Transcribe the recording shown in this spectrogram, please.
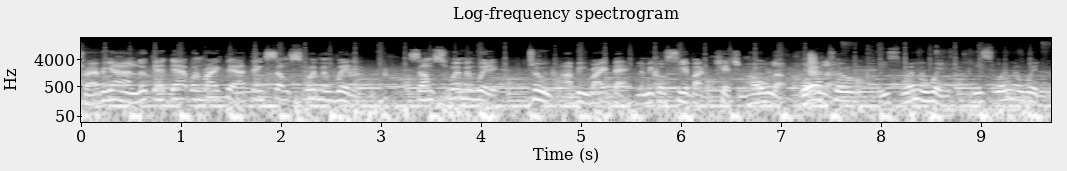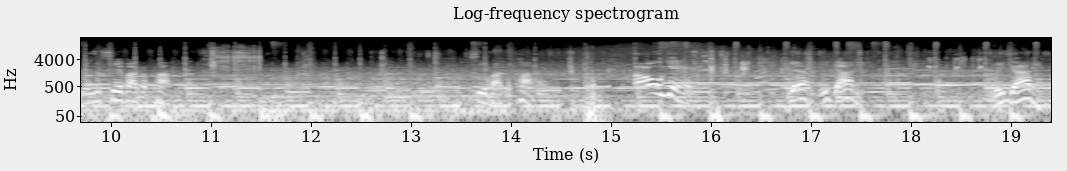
Travion, look at that one right there. I think some swimming with it. Some swimming with it. Two, I'll be right back. Let me go see if I can catch him. Hold up. Hold Yeah, up. too. He's swimming with it. He's swimming with it. Let me see if I can pop it. See if I can pop it. Oh yeah. Yeah, we got it. We got it.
